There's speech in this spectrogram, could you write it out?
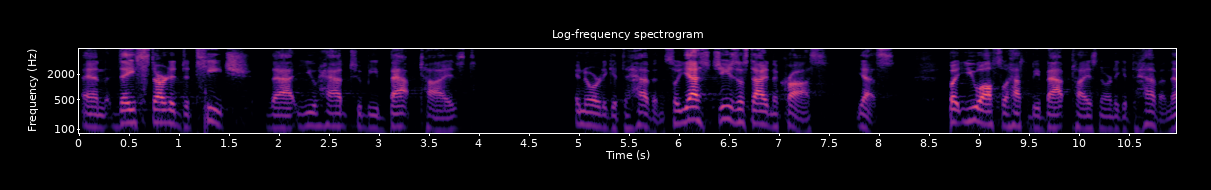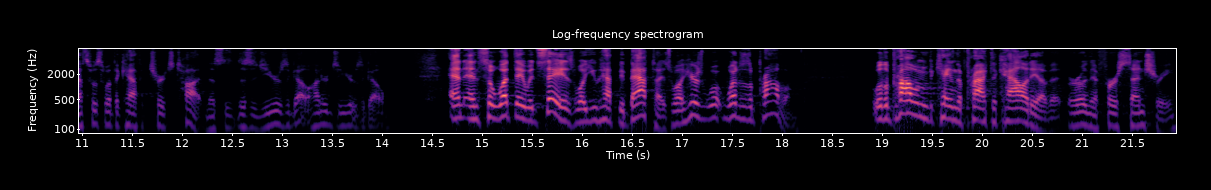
And they started to teach that you had to be baptized in order to get to heaven. So, yes, Jesus died on the cross, yes. But you also have to be baptized in order to get to heaven. That's what the Catholic Church taught. And this is, this is years ago, hundreds of years ago. And, and so what they would say is, well, you have to be baptized. Well, here's what, what is the problem? Well, the problem became the practicality of it early in the first century.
